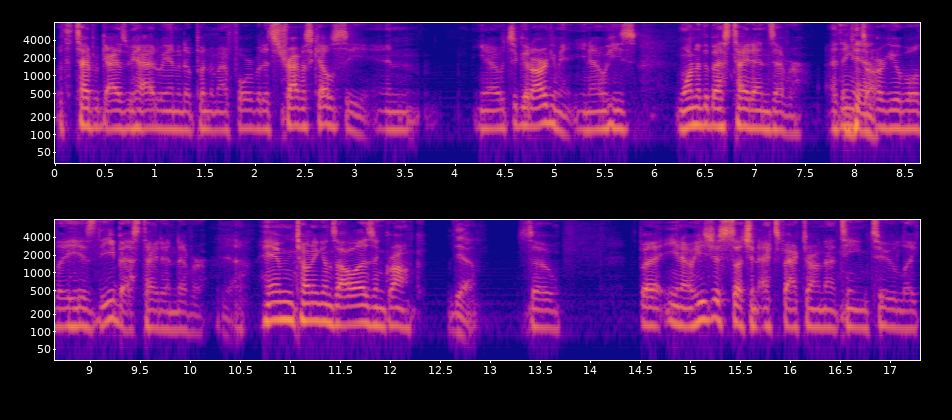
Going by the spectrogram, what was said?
with the type of guys we had, we ended up putting him at four. But it's Travis Kelce, and you know, it's a good argument. You know, he's one of the best tight ends ever. I think it's Yeah. arguable that he is the best tight end ever. yeah. Him, Tony Gonzalez, and Gronk. Yeah. So, but you know, he's just such an X factor on that team too. Like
